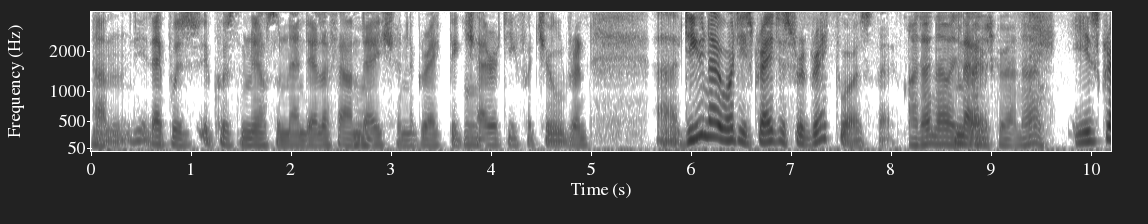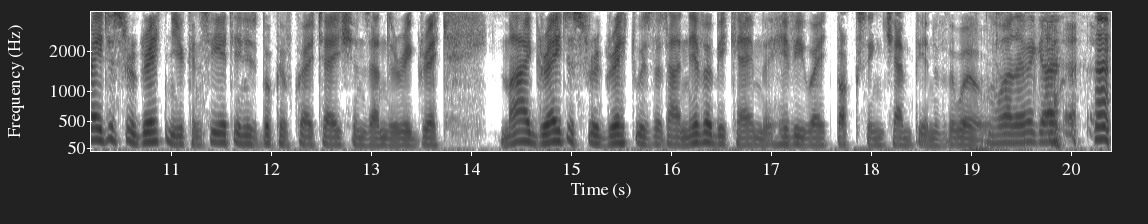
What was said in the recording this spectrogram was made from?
Um, that was, of course, the Nelson Mandela Foundation, mm. a great big mm. charity for children. Uh, do you know what his greatest regret was, though? I don't know his no. greatest regret, no. His greatest regret, and you can see it in his book of quotations under regret. My greatest regret was that I never became the heavyweight boxing champion of the world. Well, there we go.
